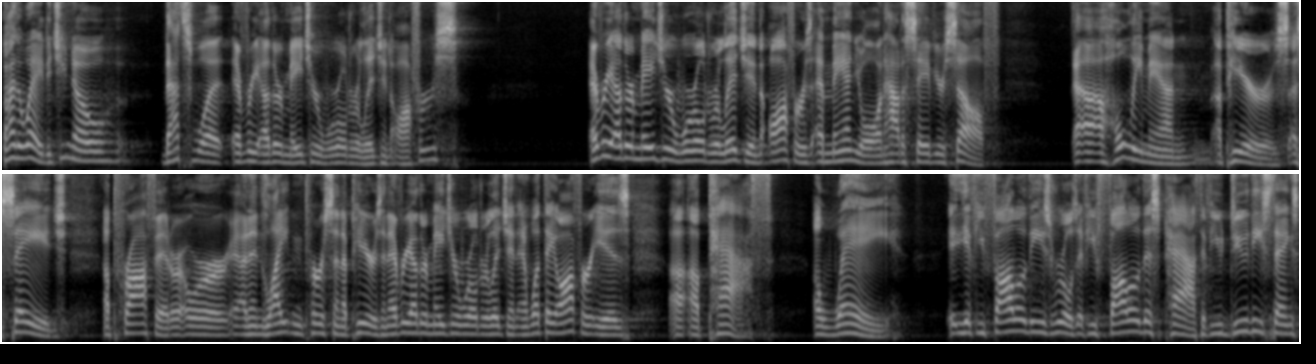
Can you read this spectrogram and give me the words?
By the way, did you know that's what every other major world religion offers? Every other major world religion offers a manual on how to save yourself. A holy man appears, a sage, a prophet, or, or an enlightened person appears in every other major world religion, and what they offer is a, a path a way. If you follow these rules, if you follow this path, if you do these things,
